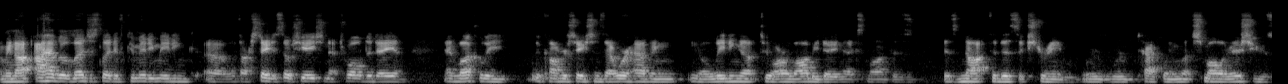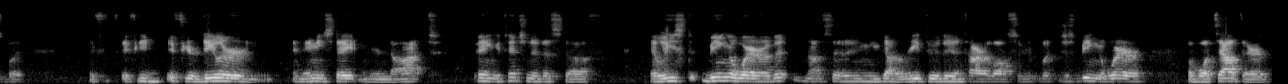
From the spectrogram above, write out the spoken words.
i mean I, I have a legislative committee meeting uh, with our state association at 12 today and and luckily the conversations that we're having you know leading up to our lobby day next month is is not to this extreme we're, we're tackling much smaller issues but if if you if you're a dealer in, in any state and you're not paying attention to this stuff at least being aware of it not saying you got to read through the entire lawsuit but just being aware of what's out there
